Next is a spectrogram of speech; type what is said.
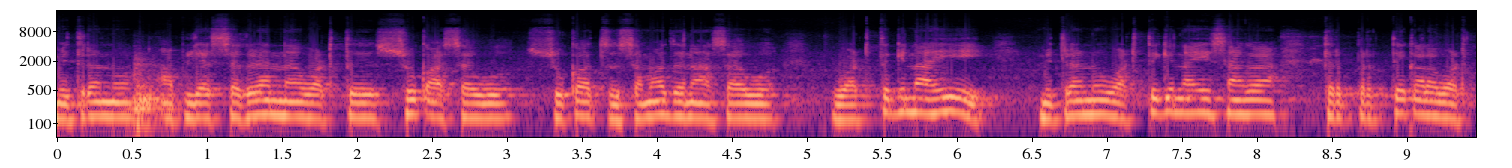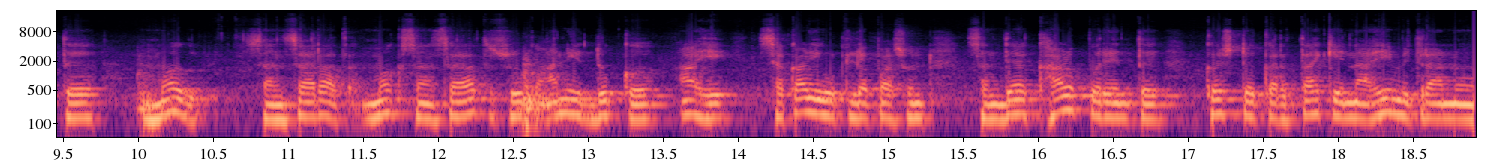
मित्रांनो आपल्या सगळ्यांना वाटतं सुख असावं सुखाचं समाधान असावं. वाटतं की नाही? मित्रांनो वाटतं की नाही सांगा. तर प्रत्येकाला वाटतं मग संसारात मग संसारात सुख आणि दुःख आहे. सकाळी उठल्यापासून संध्याकाळपर्यंत कष्ट करता की नाही मित्रांनो?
